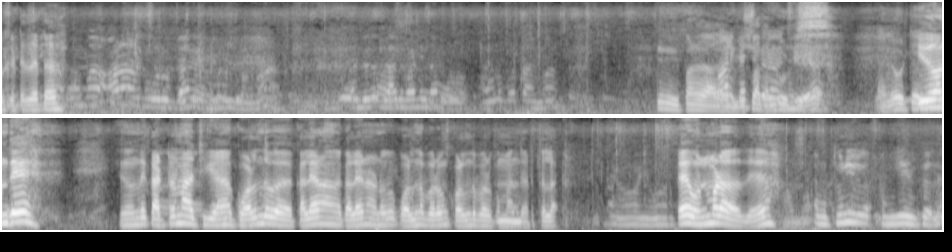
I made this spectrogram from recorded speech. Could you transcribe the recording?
இப்போ கிட்டத்தட்ட இது வந்து இது வந்து கட்டணம் வச்சுக்கேன் குழந்த கல்யாணம் கல்யாணம் ஆனதும் குழந்த பிறக்கும் குழந்த பிறக்கும் அந்த இடத்துல? ஏ உண்மைடா அது. அங்க துணி அங்கேயே இருக்காது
